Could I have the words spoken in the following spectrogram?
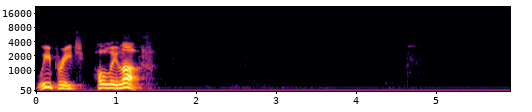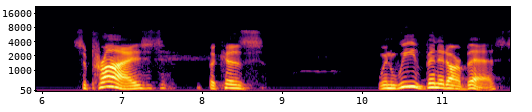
We preach holy love. Surprised because when we've been at our best,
